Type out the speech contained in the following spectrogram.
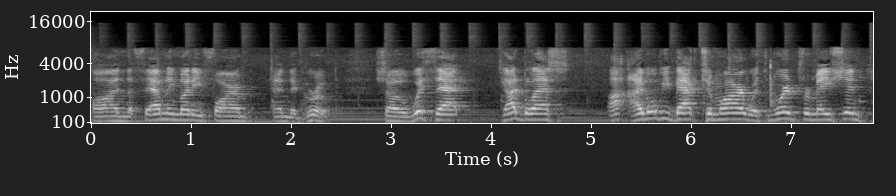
on the Family Money Farm and the group. So, with that, God bless. I, will be back tomorrow with more information.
